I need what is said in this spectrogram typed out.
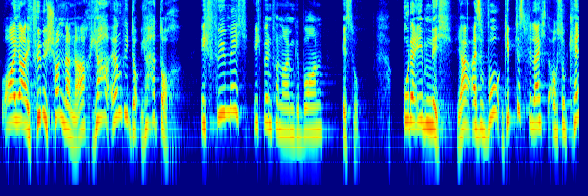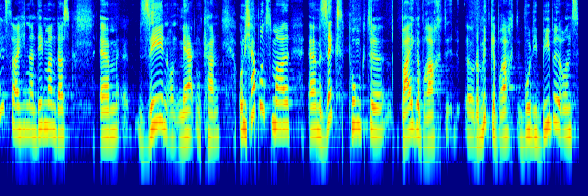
oh ja, ich fühle mich schon danach? Ja, irgendwie doch. Ja, doch. Ich fühle mich, ich bin von neuem geboren, ist so. Oder eben nicht. Ja, also wo gibt es vielleicht auch so Kennzeichen, an denen man das ähm, sehen und merken kann? Und ich habe uns mal ähm, sechs Punkte beigebracht äh, oder mitgebracht, wo die Bibel uns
